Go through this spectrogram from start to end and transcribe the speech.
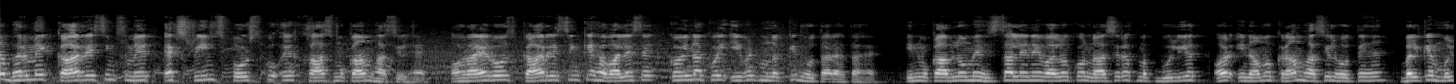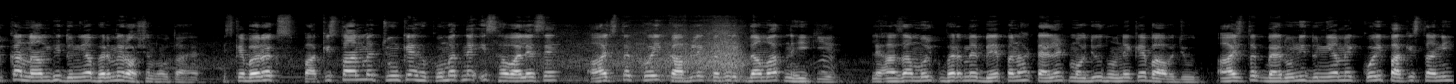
दुनिया भर में कार रेसिंग समेत एक्सट्रीम स्पोर्ट्स को एक खास मुकाम हासिल है और आए रोज कार रेसिंग के हवाले से कोई ना कोई इवेंट मुनद होता रहता है। इन मुकाबलों में हिस्सा लेने वालों को न सिर्फ़ मकबूलियत और इनाम कराम हासिल होते हैं, बल्कि मुल्क का नाम भी दुनिया भर में रोशन होता है। इसके बरक्स पाकिस्तान में चूँकि हुकूमत ने इस हवाले से आज तक कोई काबिल कदर इकदाम नहीं किए। लिहाजा मुल्क भर में बेपनाह टैलेंट मौजूद होने के बावजूद, आज तक बैरूनी दुनिया में कोई पाकिस्तानी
